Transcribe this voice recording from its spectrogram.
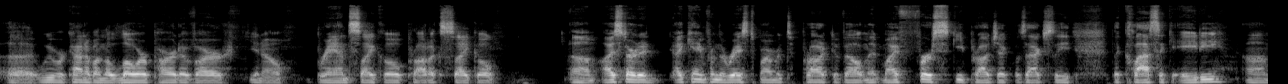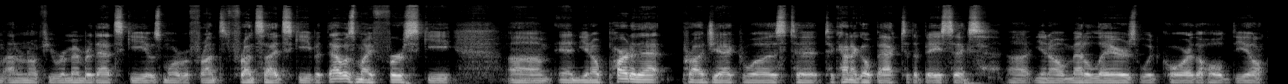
uh, we were kind of on the lower part of our, you know, brand cycle, product cycle. Um, I started. I came from the race department to product development. My first ski project was actually the Classic 80. Um, I don't know if you remember that ski. It was more of a front front side ski, but that was my first ski. Um, and you know, part of that project was to to kind of go back to the basics. Uh, you know, metal layers, wood core, the whole deal.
